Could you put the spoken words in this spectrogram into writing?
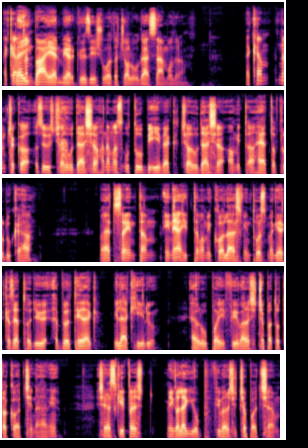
Nekem Melyik nem, Bayern mérkőzés volt a csalódás számodra? nekem nem csak a- az ős csalódása, hanem az utóbbi évek csalódása, amit a Hertha produkál. Mert szerintem én elhittem, amikor Lars Windhorst megérkezett, hogy ő ebből tényleg világhírű európai fővárosi csapatot akar csinálni. És ehhez képest még a legjobb fővárosi csapat sem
